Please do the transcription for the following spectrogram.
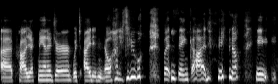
a project manager, which I didn't know how to do. But thank God, you know, he,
